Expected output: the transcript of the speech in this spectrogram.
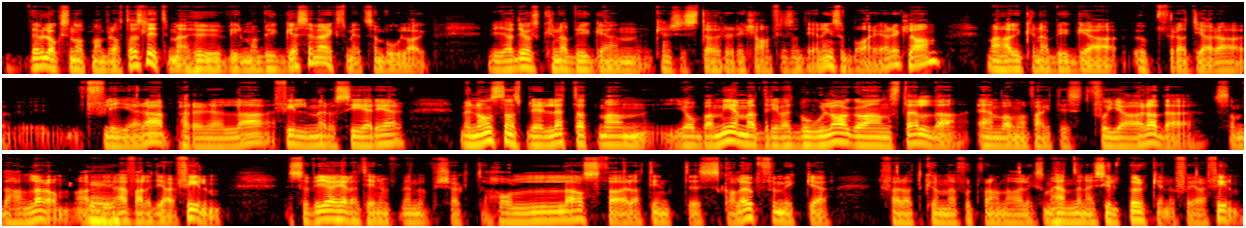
det är väl också något man brottas lite med. Hur vill man bygga sin verksamhet som bolag? Vi hade också kunnat bygga en kanske större reklamfilmsavdelning som bara gör reklam. Man hade kunnat bygga upp för att göra flera parallella filmer och serier. Men någonstans blir det lätt att man jobbar mer med att driva ett bolag och anställda än vad man faktiskt får göra det som det handlar om. I det här fallet göra film. Så vi har hela tiden ändå försökt hålla oss för att inte skala upp för mycket för att kunna fortfarande ha liksom händerna i syltburken och få göra film.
